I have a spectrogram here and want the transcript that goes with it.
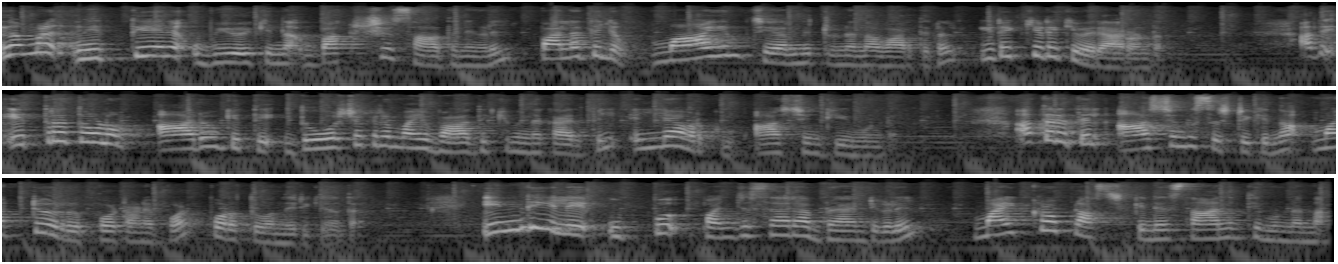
നമ്മൾ നിത്യേന ഉപയോഗിക്കുന്ന ഭക്ഷ്യ സാധനങ്ങളിൽ പലതിലും മായം ചേർന്നിട്ടുണ്ടെന്ന വാർത്തകൾ ഇടയ്ക്കിടയ്ക്ക് വരാറുണ്ട്. അത് എത്രത്തോളം ആരോഗ്യത്തെ ദോഷകരമായി ബാധിക്കുമെന്ന കാര്യത്തിൽ എല്ലാവർക്കും ആശങ്കയുമുണ്ട്. അത്തരത്തിൽ ആശങ്ക സൃഷ്ടിക്കുന്ന മറ്റൊരു റിപ്പോർട്ടാണ് ഇപ്പോൾ പുറത്തു വന്നിരിക്കുന്നത്. ഇന്ത്യയിലെ ഉപ്പ് പഞ്ചസാര ബ്രാൻഡുകളിൽ മൈക്രോ പ്ലാസ്റ്റിക്കിന്റെ സാന്നിധ്യമുണ്ടെന്ന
